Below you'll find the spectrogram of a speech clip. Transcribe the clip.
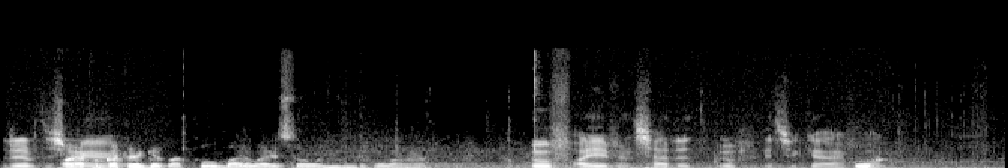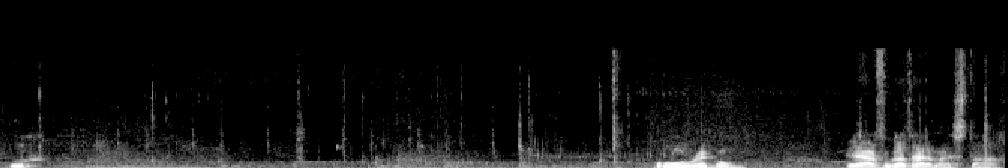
A little of the Oh, I forgot to get that pull, by the way, so you need to pull on that. Oof, I even said it. Oof, it's okay. I have Oof. one. Ooh. Cool Rigom. Yeah, I forgot to have my staff.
